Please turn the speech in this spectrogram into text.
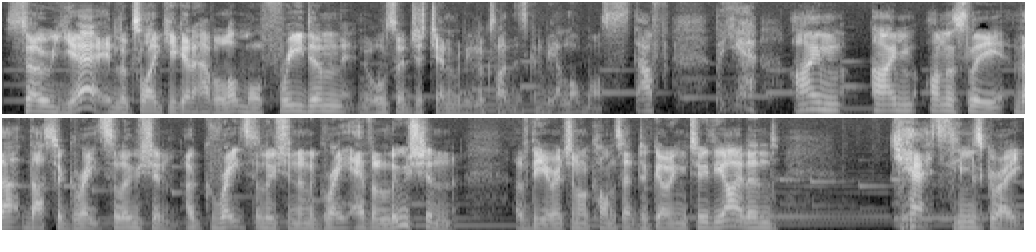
So yeah, it looks like you're going to have a lot more freedom. It also just generally looks like there's going to be a lot more stuff. But yeah, I'm I'm honestly that that's a great solution, a great solution and a great evolution of the original concept of going to the island. Yeah, it seems great.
